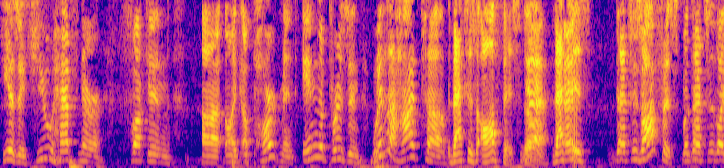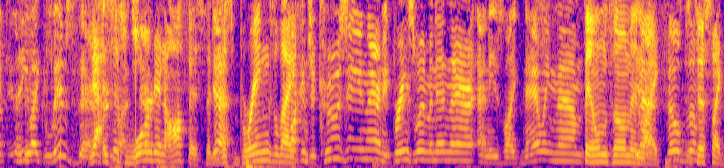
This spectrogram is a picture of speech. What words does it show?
he has a Hugh Hefner fucking uh, like apartment in the prison with a hot tub. That's his office, though. yeah, that's and his. That's his office, but that's his, like he like lives there. Yeah, it's his much, yeah. warden office that Yeah. he just brings like Fucking jacuzzi in there, and he brings women in there, and he's like nailing them. films them and Yeah, like films 'em. just like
